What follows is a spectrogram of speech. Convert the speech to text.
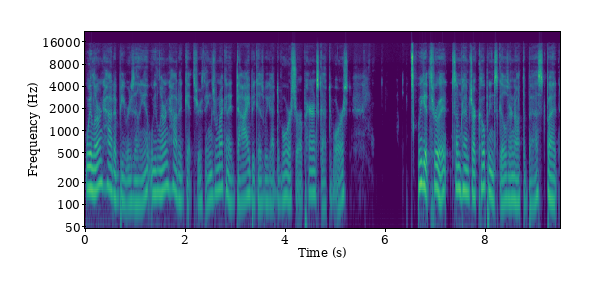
We learn how to be resilient. We learn how to get through things. We're not going to die because we got divorced or our parents got divorced. We get through it. Sometimes our coping skills are not the best, but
